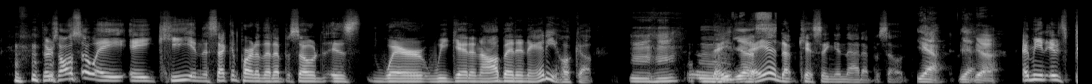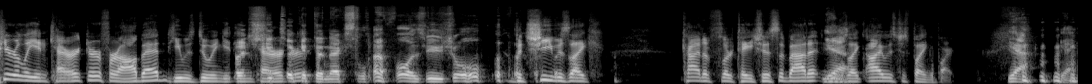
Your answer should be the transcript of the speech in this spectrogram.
there's also a a key in the second part of that episode is where we get an Abed and Annie hookup. mm-hmm. Mm, They yes. they end up kissing in that episode. Yeah, yeah, yeah. I mean, it's purely in character for Abed. He was doing it in she character, took it to next level as usual. but she was like kind of flirtatious about it. And he was like, I was just playing a part. yeah, yeah.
